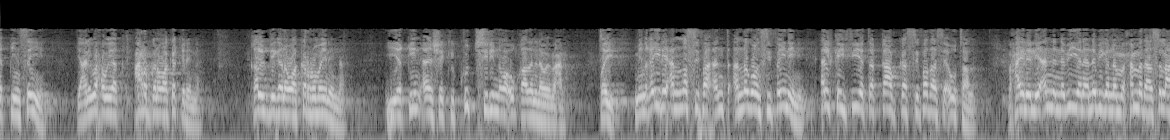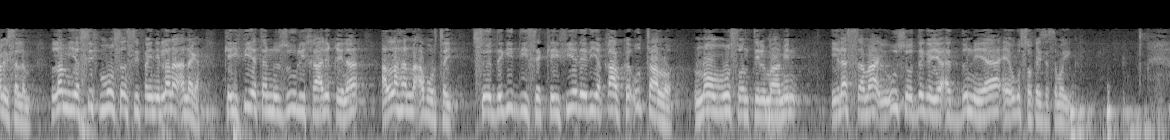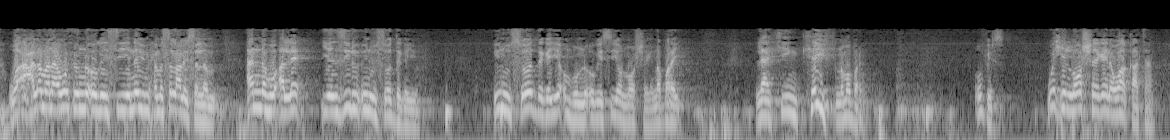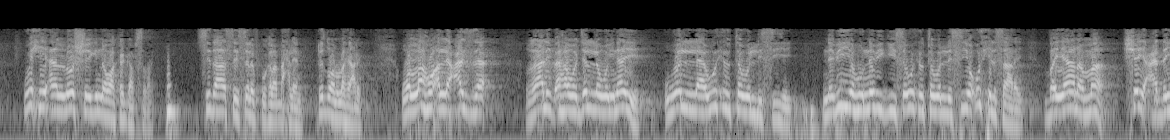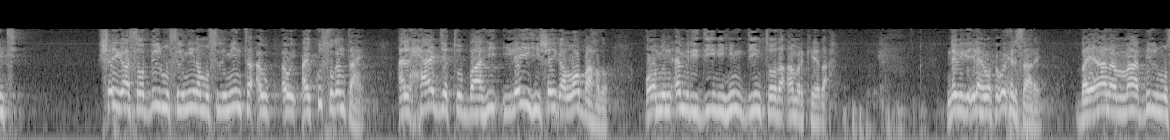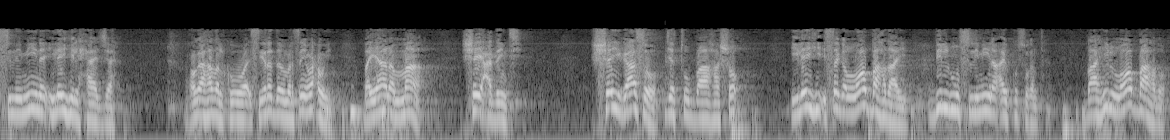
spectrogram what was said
yaqiinsan yihiin yacni waxa weeye carabkana waa ka qiraynaa qalbigana waa ka rumaynaynaa yaqiin aan shaki ku jirinna waa u qaadanayna way macana ayib min hayri an nasifa annagoon sifaynaynin alkayfiyata qaabka sifadaasi u taallo maxaa yeele lianna nabiyana nabigana muxameda sal alay waslam lam yasif muusan sifaynin lana annaga kayfiyata nusuuli khaaliqina allahana abuurtay. Soo degiddiisa kayfiyadeediiyo qaabka u taallo noo muusan tilmaamin. Ila asamaa'i uu soo degayo addunyaa ee ugu sokaysa samooyinka. Wa aclamanaa wuxuuna ogeysiiyey nebi moxamed sal lay waslam annahu alle yanzilu inuu soo degayo inuu soo degayo unbuuna ogeysiiyoo noo sheegay na baray. Laakiin kayf nama barin. U fiirso. Wixii loo sheegayna waa qaataan. Wixii aan loo sheeginna waa ka gaabsadaan. Sidaasay salafku kala dhaxleen ridwaanullahi calayh. Wallaahu alle caza haalib ahaa wajalla weynaaye wallaa wuxuu tawallisiiyey. Nebiyahu nebigiisa wuxuu tawallisiiyoo u xil saaray bayaana maa shay caddayntii shaygaasoo bilmuslimiina muslimiinta ay ku sugan tahay alxaajatu baahi ilayhi shaygaa loo baahdo oo min amri diinihim diintooda amarkeeda ah. Nebiga ilaahay wuxuu u xil saaray bayaana maa bilmuslimiina ilayhi alxaaja. Waxoogaa hadalku waa isiiradaba marsanya waxa weeye bayaana maa shay caddayntii. Shaygaasoo xaajatu baahasho ilayhi isaga loo baahdaayo bilmuslimiina ay ku sugan tahay. Baahi loo baahdo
